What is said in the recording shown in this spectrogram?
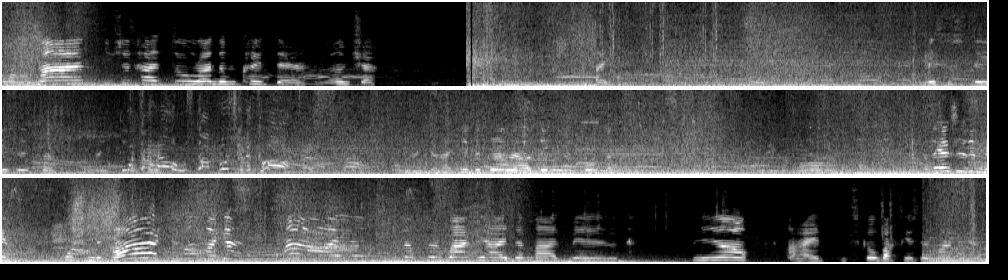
Oh man, you just had to random crit there, don't you? Bye. Mrs. Stays What the hell? Stop pushing the car! Oh my god, I hit the ground without taking the photo. I think I shouldn't be pushing the cart. Oh my god. Oh, I left her back behind the mad milk. No. Alright, let's go back to using the mad milk.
